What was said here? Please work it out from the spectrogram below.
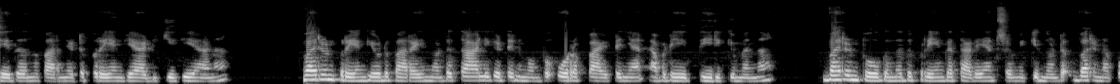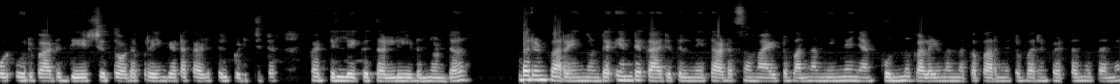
ചെയ്തതെന്ന് പറഞ്ഞിട്ട് പ്രിയങ്കയെ അടിക്കുകയാണ്. വരുൺ പ്രിയങ്കയോട് പറയുന്നുണ്ട് താലികെട്ടിന് മുമ്പ് ഉറപ്പായിട്ട് ഞാൻ അവിടെ എത്തിയിരിക്കുമെന്ന്. വരുൺ പോകുന്നത് പ്രിയങ്ക തടയാൻ ശ്രമിക്കുന്നുണ്ട്. വരുൺ അപ്പോൾ ഒരുപാട് ദേഷ്യത്തോടെ പ്രിയങ്കയുടെ കഴുത്തിൽ പിടിച്ചിട്ട് കട്ടിലേക്ക് തള്ളിയിടുന്നുണ്ട്. വരുൺ പറയുന്നുണ്ട് എന്റെ കാര്യത്തിൽ നീ തടസ്സമായിട്ട് വന്നാൽ നിന്നെ ഞാൻ കൊന്നു കളയുമെന്നൊക്കെ പറഞ്ഞിട്ട് വരുൺ പെട്ടെന്ന് തന്നെ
